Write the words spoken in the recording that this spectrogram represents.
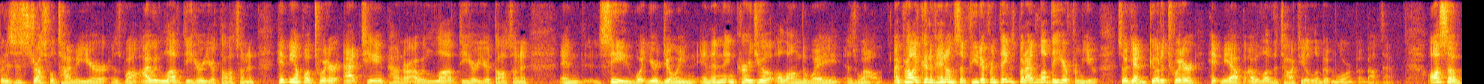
but it's a stressful time of year as well. I would love to hear your thoughts on it. Hit me up on Twitter at TA Pounder. I would love to hear your thoughts on it and see what you're doing and then encourage you along the way as well. I probably could have hit on a few different things, but I'd love to hear from you. So again, go to Twitter, hit me up. I would love to talk to you a little bit more about that. Also,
